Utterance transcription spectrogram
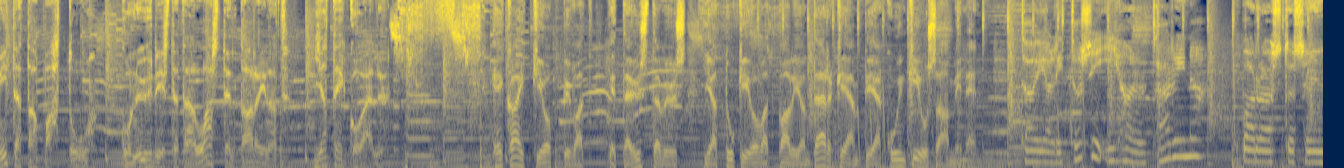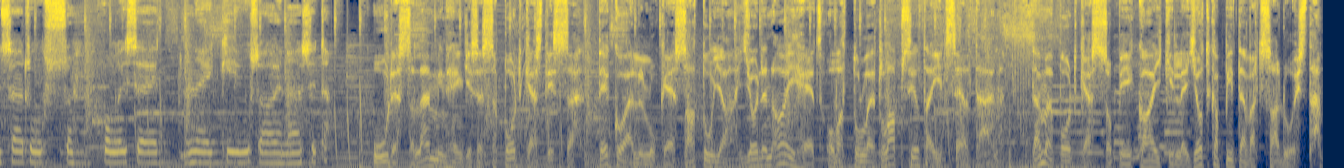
Mitä tapahtuu, kun yhdistetään lasten tarinat ja tekoäly? He kaikki oppivat, että ystävyys ja tuki ovat paljon tärkeämpiä kuin kiusaaminen. Toi oli tosi ihana tarina. Parasta sen sadussa oli se, että ne ei kiusaa enää sitä. Uudessa lämminhenkisessä podcastissa tekoäly lukee satuja, joiden aiheet ovat tulleet lapsilta itseltään. Tämä podcast sopii kaikille, jotka pitävät saduista.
